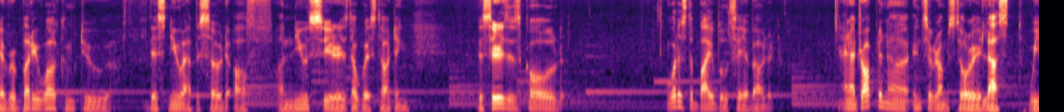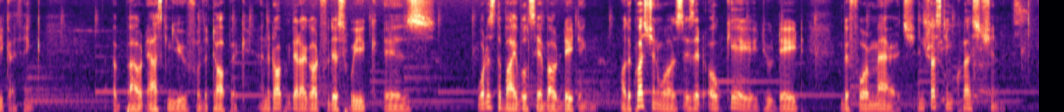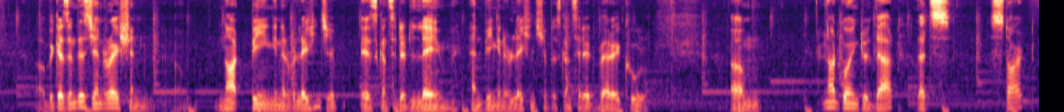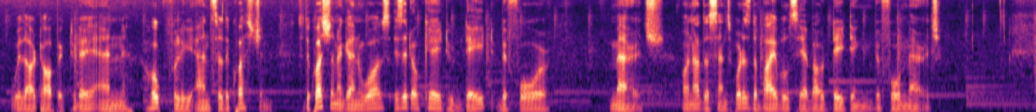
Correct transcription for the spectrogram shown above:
everybody. Welcome to this new episode of a new series that we're starting. The series is called What Does the Bible Say About It? And I dropped in a Instagram story last week, I think, about asking you for the topic. And the topic that I got for this week is What does the Bible say about dating? Or the question was Is it okay to date before marriage? Interesting question. Uh, because in this generation, not being in a relationship is considered lame, and being in a relationship is considered very cool. Um, not going to that, let's start with our topic today and hopefully answer the question. So, the question again was Is it okay to date before marriage? Or, in other sense, what does the Bible say about dating before marriage?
